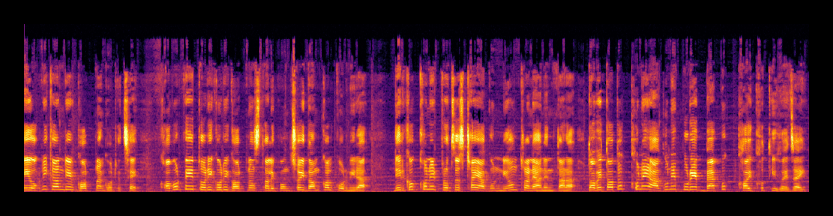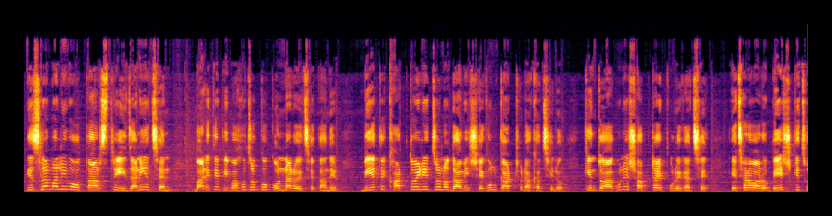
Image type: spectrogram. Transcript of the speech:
এই অগ্নিকাণ্ডের ঘটনা ঘটেছে। খবর পেয়ে তড়িঘড়ি ঘটনাস্থলে পৌঁছয় দমকল কর্মীরা। দীর্ঘক্ষণের প্রচেষ্টায় আগুন নিয়ন্ত্রণে আনেন তারা। তবে ততক্ষণে আগুনে পুড়ে ব্যাপক ক্ষয়ক্ষতি হয়ে যায়। ইসলাম আলী ও তার স্ত্রী জানিয়েছেন বাড়িতে বিবাহযোগ্য কন্যা রয়েছে তাদের। বিয়েতে খাট তৈরির জন্য দামি সেগুন কাঠ রাখা ছিল কিন্তু আগুনে সবটাই পুড়ে গেছে। এছাড়াও আরও বেশ কিছু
